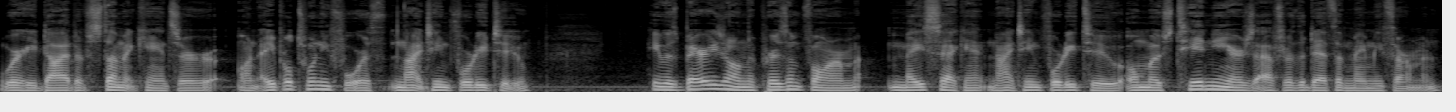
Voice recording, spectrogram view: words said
where he died of stomach cancer on April 24, 1942. He was buried on the prison farm May 2, 1942, almost 10 years after the death of Mamie Thurman.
